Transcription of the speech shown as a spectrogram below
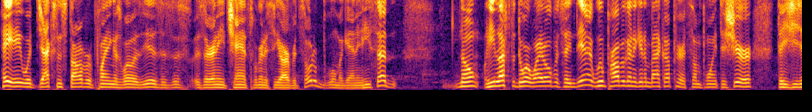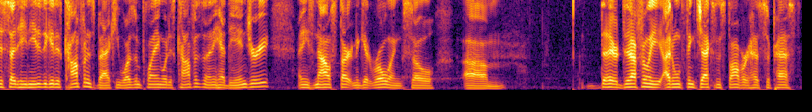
hey, with Jaxson Stauber playing as well as he is, is this is there any chance we're going to see Arvid Soderblom again? And he said, no. He left the door wide open, saying, yeah, we're probably going to get him back up here at some point this year. That he just said he needed to get his confidence back. He wasn't playing with his confidence, and then he had the injury, and he's now starting to get rolling. So. Um, they're definitely. I don't think Jaxson Stauber has surpassed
